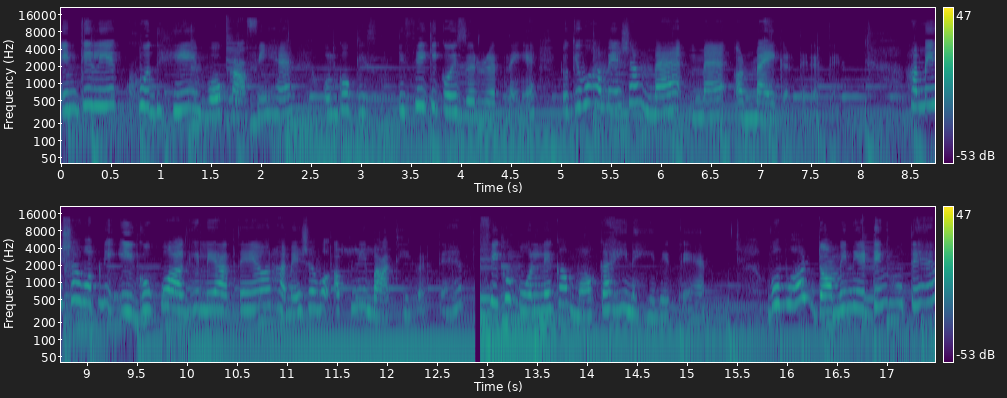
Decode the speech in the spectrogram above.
इनके लिए खुद ही वो काफ़ी हैं, उनको किस, किसी की कोई ज़रूरत नहीं है, क्योंकि वो हमेशा मैं मैं और मैं ही करते रहते हैं। हमेशा वो अपनी ईगो को आगे ले आते हैं और हमेशा वो अपनी बात ही करते हैं। किसी को बोलने का मौका ही नहीं देते हैं। वो बहुत डोमिनेटिंग होते हैं।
